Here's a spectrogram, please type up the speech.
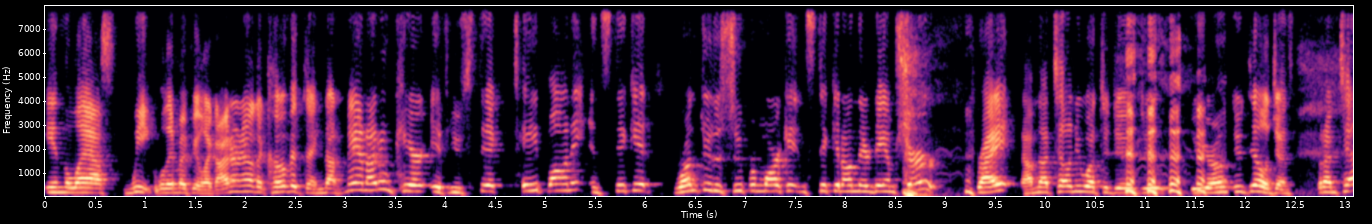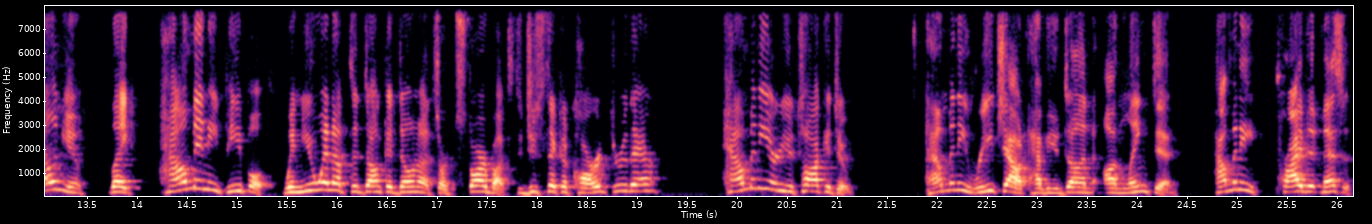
in the last week? Well, they might be like, I don't know the COVID thing. Not man, I don't care if you stick tape on it and stick it, run through the supermarket and stick it on their damn shirt, right? I'm not telling you what to do, do, do your own due diligence, but I'm telling you, like, how many people, when you went up to Dunkin' Donuts or Starbucks, did you stick a card through there? How many are you talking to? How many reach out have you done on LinkedIn? How many private messages?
